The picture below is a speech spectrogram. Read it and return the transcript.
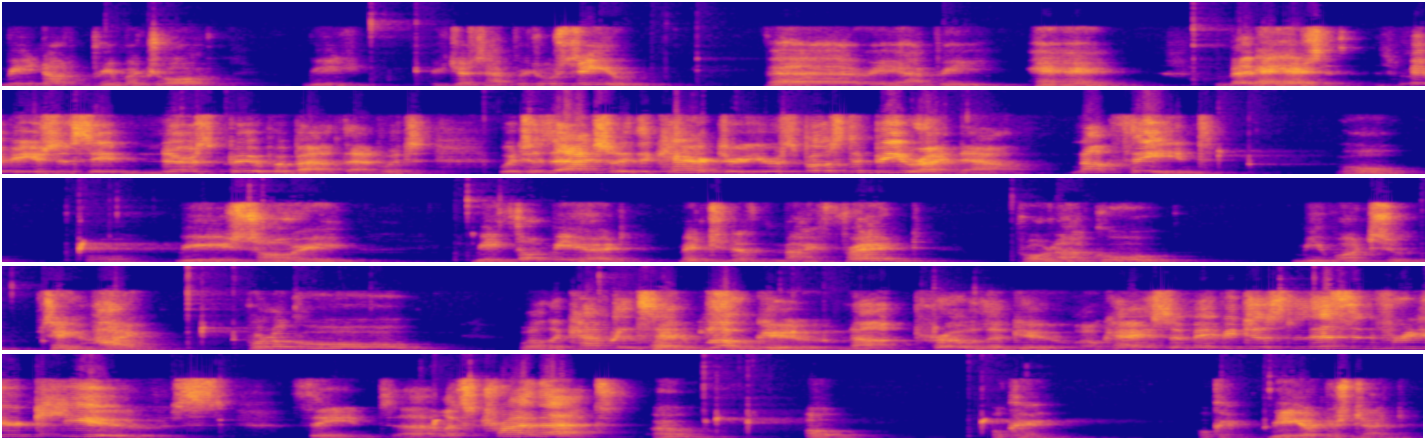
Me not premature. Me, me just happy to see you. Very happy. Maybe you should, maybe you should see Nurse Boop about that, which which is actually the character you're supposed to be right now, not Fiend. oh, oh, me sorry. Me thought me heard mention of my friend, Prologu. Me want to say hi. Prologu. Well, the captain said Rogu, not Prologu. Okay, so maybe just listen for your cues, Fiend. Uh, let's try that. Oh, oh, okay. Okay, me understand.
